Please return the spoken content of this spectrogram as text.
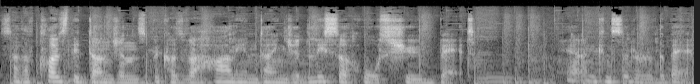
So they've closed their dungeons because of a highly endangered lesser horseshoe bat. How inconsiderate of the bat.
